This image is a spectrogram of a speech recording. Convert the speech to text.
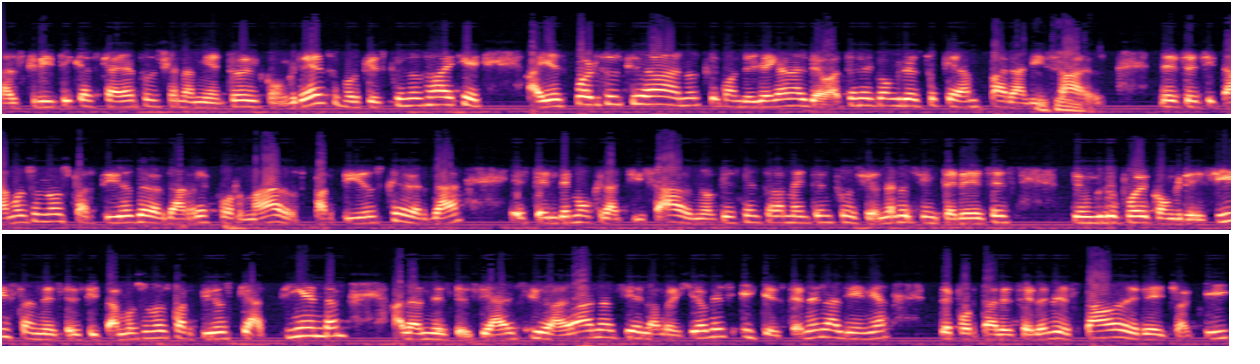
las críticas que hay al funcionamiento del Congreso, porque es que uno sabe que hay esfuerzos ciudadanos que cuando llegan al debate en el Congreso quedan paralizados. Necesitamos unos partidos de verdad reformados, partidos que de verdad estén democratizados, no que estén solamente en función de los intereses de un grupo de congresistas. Necesitamos unos partidos que atiendan a las necesidades ciudadanas y de las regiones y que estén en la línea de fortalecer el Estado de Derecho. Aquí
